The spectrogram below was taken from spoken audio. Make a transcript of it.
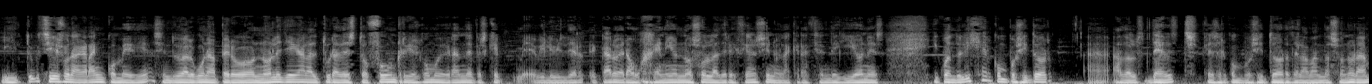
Y Tucci es una gran comedia, sin duda alguna, pero no le llega a la altura de esto. Fue un riesgo muy grande, pues que eh, Billy Wilder, claro, era un genio no solo en la dirección, sino en la creación de guiones. Y cuando elige al compositor, Adolf Deutsch, que es el compositor de la banda sonora,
